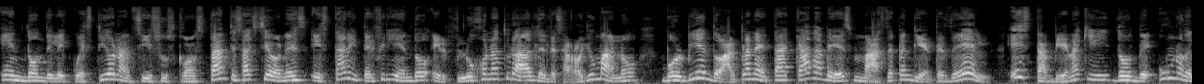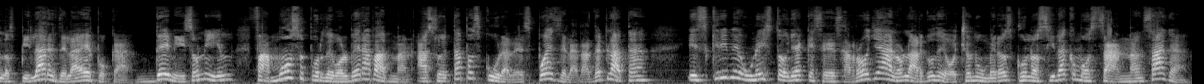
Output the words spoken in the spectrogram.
en donde le cuestionan si sus constantes acciones están interfiriendo el flujo natural del desarrollo humano volviendo al planeta cada vez más dependientes de él. Es también aquí donde uno de los pilares de la época, Dennis O'Neill, famoso por devolver a Batman a su etapa oscura después de la Edad de Plata, escribe una historia que se desarrolla a lo largo de ocho números conocida como Sandman Saga,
